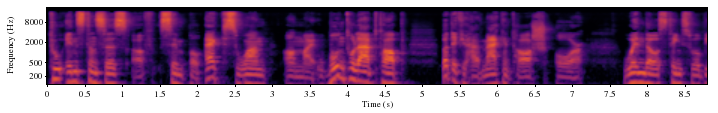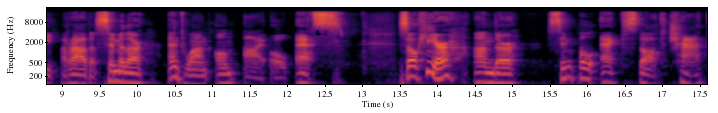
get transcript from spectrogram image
two instances of Simple X, one on my Ubuntu laptop, but if you have Macintosh or Windows, things will be rather similar, and one on iOS. So here, under simplex.chat,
